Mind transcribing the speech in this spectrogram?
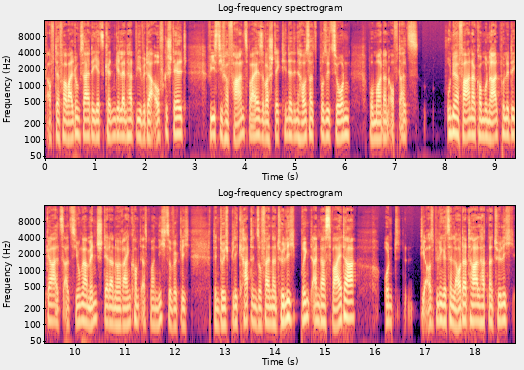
auf der Verwaltungsseite jetzt kennengelernt hat, wie wird er aufgestellt, wie ist die Verfahrensweise, was steckt hinter den Haushaltspositionen, wo man dann oft als unerfahrener Kommunalpolitiker, als, als junger Mensch, der da neu reinkommt, erstmal nicht so wirklich den Durchblick hat. Insofern natürlich bringt einen das weiter und die Ausbildung jetzt in Lautertal hat natürlich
